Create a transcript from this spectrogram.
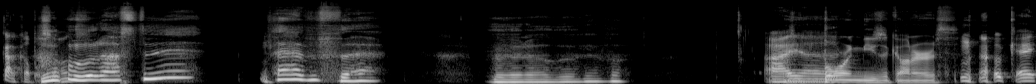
got a couple songs. Would I still have a? What I'm looking for? I uh, Boring music on earth. okay.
